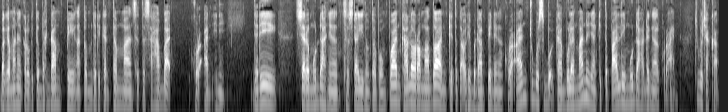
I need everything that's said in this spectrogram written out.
bagaimana kalau kita berdamping atau menjadikan teman serta sahabat Quran ini. Jadi secara mudahnya sesedari tuan-tuan perempuan kalau Ramadan kita tak boleh berdamping dengan Quran cuba sebutkan bulan mana yang kita paling mudah dengan Al-Quran. Cuba cakap.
